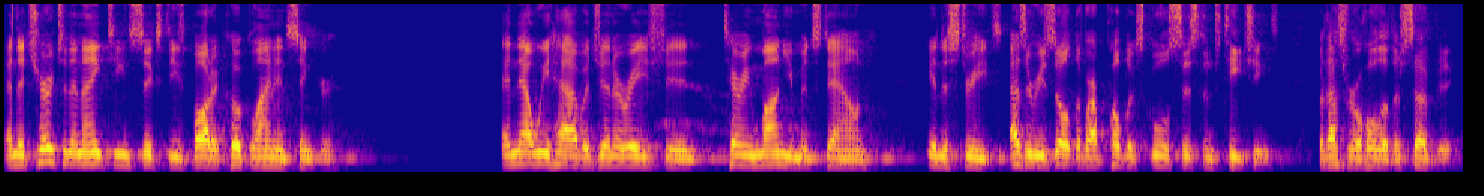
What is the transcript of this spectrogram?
and the church in the 1960s bought it hook, line, and sinker. And now we have a generation tearing monuments down in the streets as a result of our public school system's teachings. But that's for a whole other subject.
